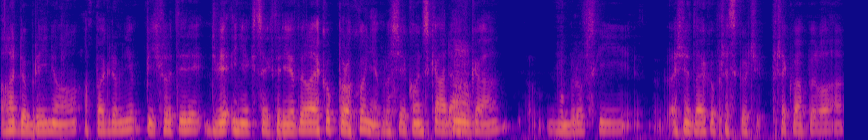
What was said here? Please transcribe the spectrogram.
ale dobrý, no. A pak do mě píchly ty dvě injekce, které byly jako pro koně, prostě koňská dávka, hmm. Obrovský, až mě to jako přeskoči, překvapilo. A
